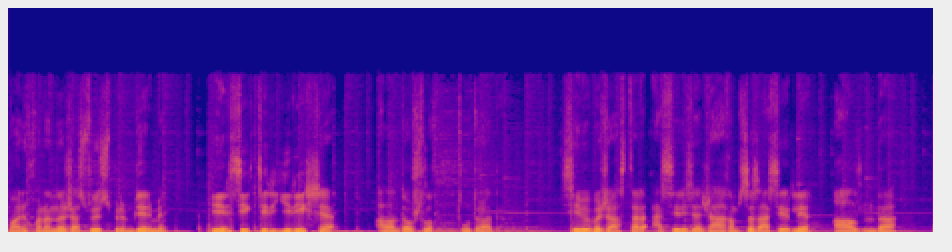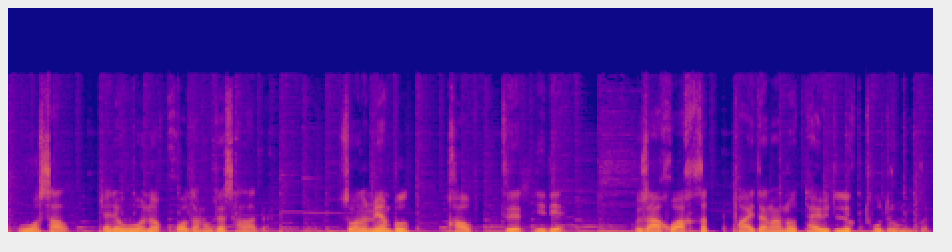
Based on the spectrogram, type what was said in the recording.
Марихуананы жасөспірімдер мен ересектер ерекше алаңдаушылық тудырады. Себебі жастар әсіресе жағымсыз әсерлер алдында осал және оны қолдануды салады. Сонымен бұл қауіптер неде? Ұзақ уақыт пайдалану тәуелділік тудыруы мүмкін.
